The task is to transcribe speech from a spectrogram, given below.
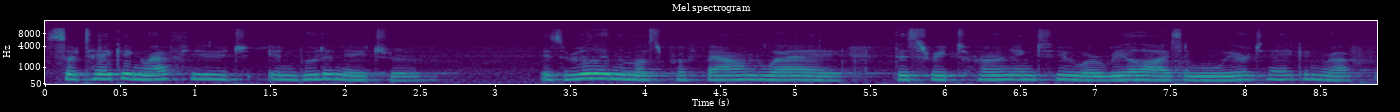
So taking refuge in Buddha nature is really in the most profound way this returning to or realizing we're taking ref-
